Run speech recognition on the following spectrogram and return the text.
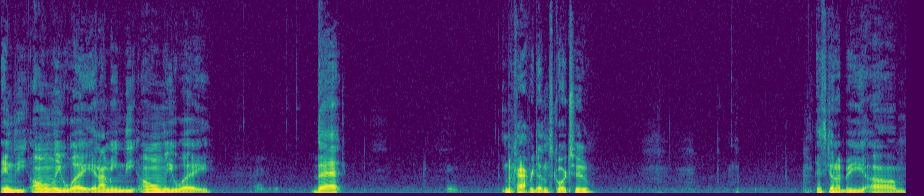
in the only way, and I mean the only way that McCaffrey doesn't score two it's gonna be um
